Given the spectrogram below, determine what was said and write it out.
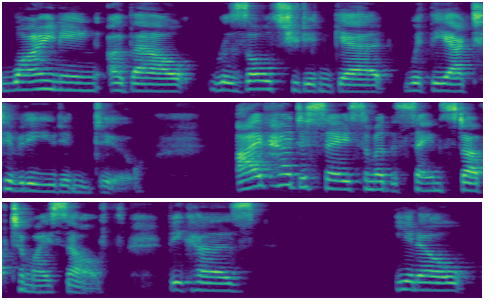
whining about results you didn't get with the activity you didn't do. I've had to say some of the same stuff to myself because, you know,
